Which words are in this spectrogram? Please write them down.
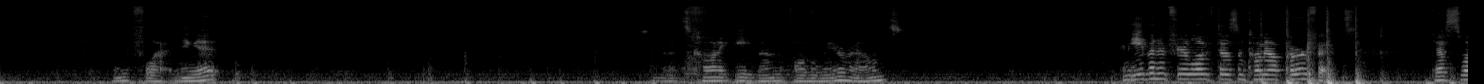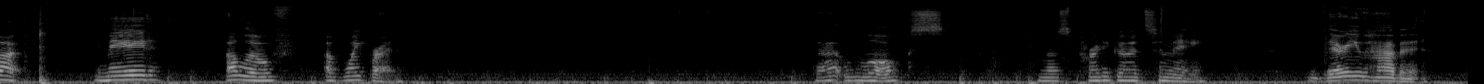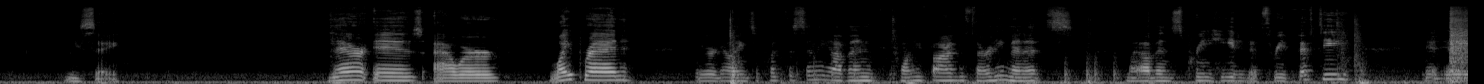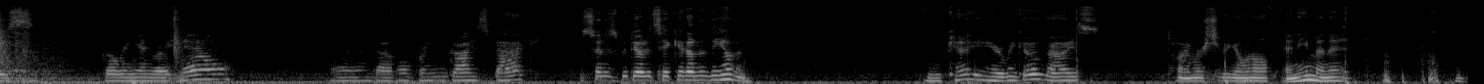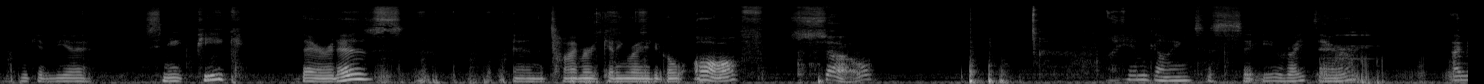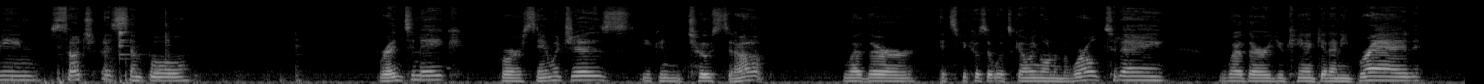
and flattening it so that it's kind of even all the way around. And even if your loaf doesn't come out perfect, guess what? You made a loaf of white bread. That looks most pretty good to me. There you have it. Let me see. There is our white bread. We are going to put this in the oven for 25 to 30 minutes. My oven's preheated at 350. It is going in right now. And I will bring you guys back as soon as we go to take it out of the oven. Okay, here we go, guys. Timer should be going off any minute. Let me give you a sneak peek. There it is. And the timer is getting ready to go off. So, I am going to sit you right there. I mean, such a simple bread to make for sandwiches. You can toast it up, whether it's because of what's going on in the world today, whether you can't get any bread,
